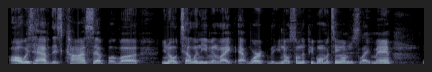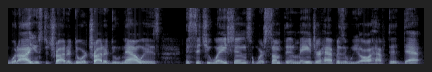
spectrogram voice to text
I always have this concept of uh, you know, telling even like at work that, you know, some of the people on my team, I'm just like, man, what I used to try to do or try to do now is in situations where something major happens and we all have to adapt,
